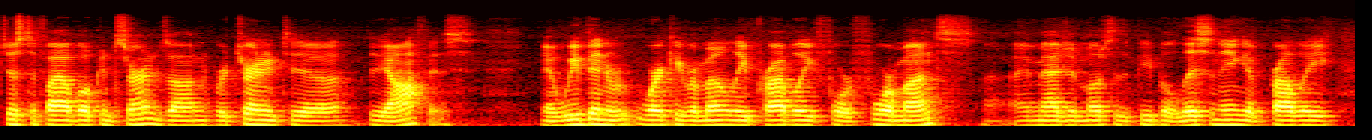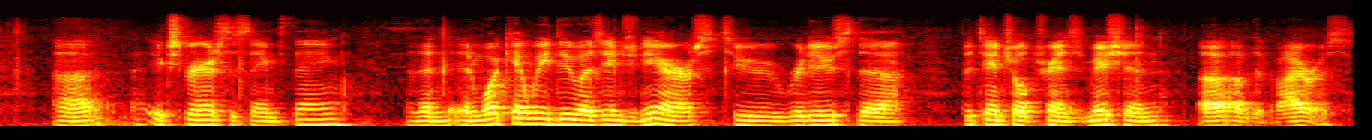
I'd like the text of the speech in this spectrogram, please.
justifiable concerns on returning to the office. You know, we've been working remotely probably for four months. I imagine most of the people listening have probably uh, experienced the same thing. And then, and what can we do as engineers to reduce the potential transmission uh, of the virus?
